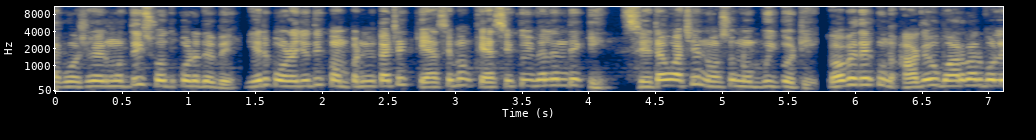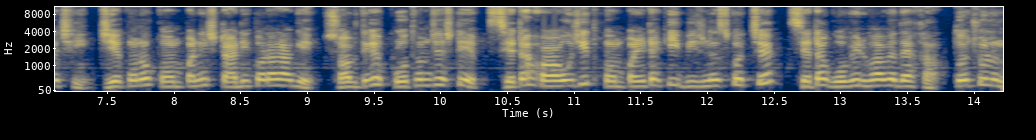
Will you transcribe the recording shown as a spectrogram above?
এক বছরের মধ্যেই শোধ করে দেবে। এরপরে যদি কোম্পানির কাছে ক্যাশ এবং ক্যাশ ইকুইভ্যালেন্ট দেখি, সেটাও আছে নশো নব্বই কোটি। তবে দেখুন, আগেও বারবার বলেছি, যে কোনো কোম্পানি স্টাডি করার আগে সব থেকে প্রথম যে স্টেপ সেটা হওয়া উচিত কোম্পানিটা কি বিজনেস করছে, সেটা গভীরভাবে দেখা। তো চলুন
